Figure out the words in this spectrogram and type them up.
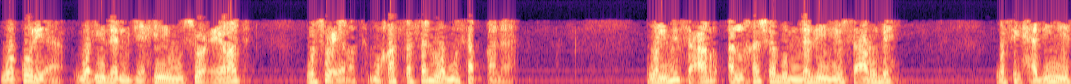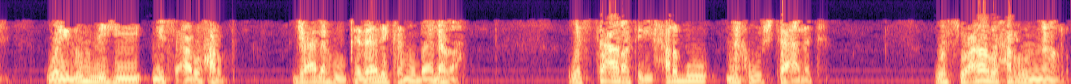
وقرئ وإذا الجحيم سعرت وسعرت مخففا ومثقلا. والمسعر الخشب الذي يسعر به. وفي الحديث ويلمه مسعر حرب. جعله كذلك مبالغة. واستعرت الحرب نحو اشتعلت. والسعار حر النار.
